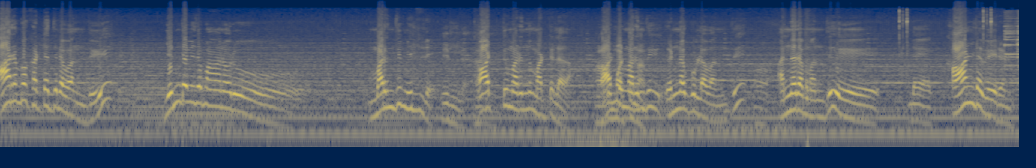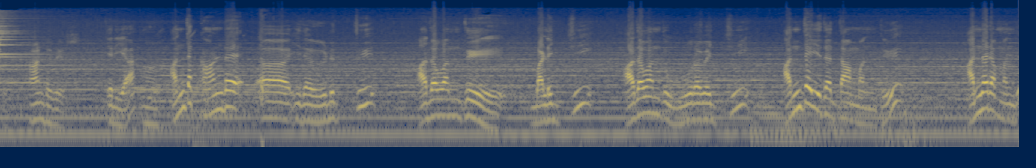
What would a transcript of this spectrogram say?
ஆரம்ப கட்டத்தில் வந்து எந்த விதமான ஒரு மருந்தும் இல்லை. இல்லை. காட்டு மருந்து மட்டும் தான் மட்டும்தான். மருந்து எண்ணெய்க்குள்ள வந்து. அன்னரம் வந்து இந்த காண்ட வேரன் ஆண்டு பேர் சரியா? அந்த காண்ட இதை எடுத்து அதை வந்து வலிச்சு அதை வந்து ஊற வச்சு அந்த இதைத்தான் வந்து அன்னரம் வந்து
